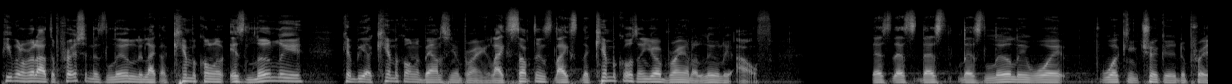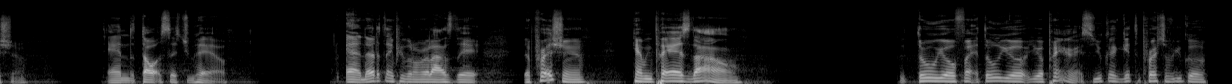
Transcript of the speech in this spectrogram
people don't realize depression is literally like a chemical. It's literally can be a chemical imbalance in your brain. Like something's like the chemicals in your brain are literally off. That's that's that's that's literally what what can trigger depression and the thoughts that you have. And another thing people don't realize that depression can be passed down through your through your your parents. You can get the depression. You can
